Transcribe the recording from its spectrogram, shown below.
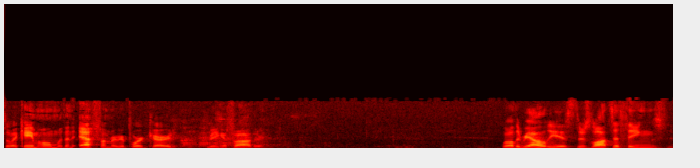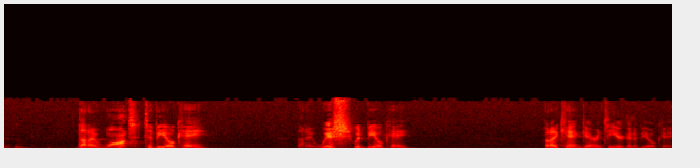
So I came home with an F on my report card being a father. Well, the reality is there's lots of things that I want to be okay, that I wish would be okay, but I can't guarantee you're going to be okay.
